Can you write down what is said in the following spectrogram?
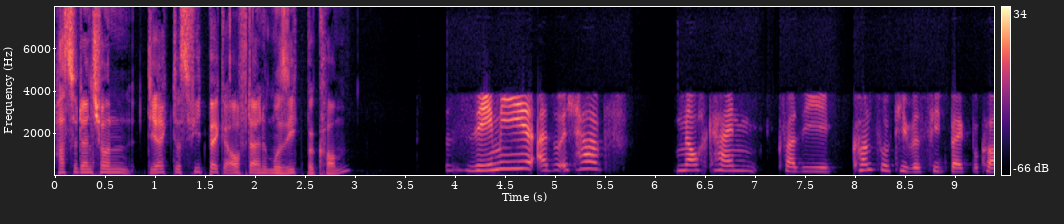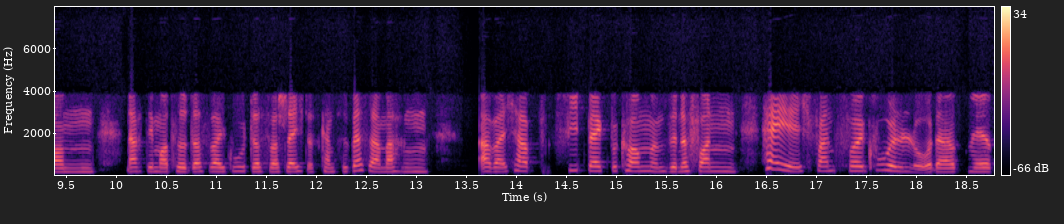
Hast du denn schon direktes Feedback auf deine Musik bekommen? Semi, also ich habe noch kein quasi konstruktives Feedback bekommen nach dem Motto, das war gut, das war schlecht, das kannst du besser machen. Aber ich habe Feedback bekommen im Sinne von, hey, ich fand's voll cool oder mir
